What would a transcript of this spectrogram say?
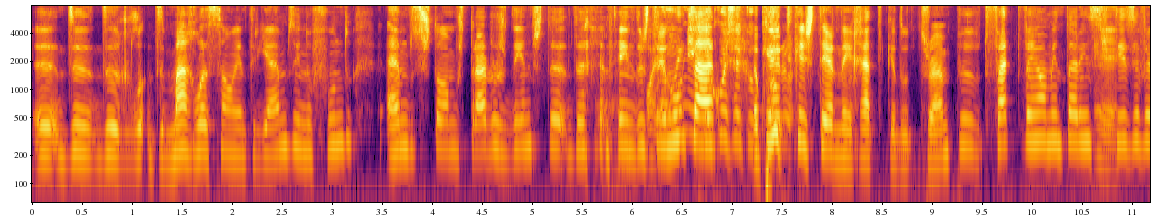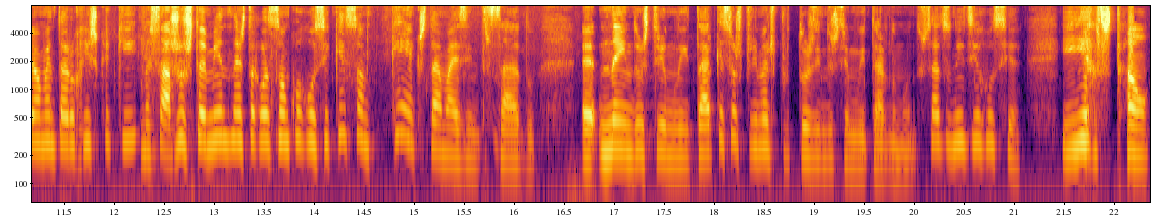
eh, de, de, de, má relação entre ambos e, no fundo, ambos estão a mostrar os dentes da, da, da indústria Olha, militar. A, a política externa errática do Trump, de facto, vem aumentar a incerteza é. e vai aumentar o risco aqui, sabe, justamente nesta relação com a Rússia. Quem, são, quem é que está mais interessado na indústria militar, quem são os primeiros produtores de indústria militar no mundo? Os Estados Unidos e a Rússia. E eles estão.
